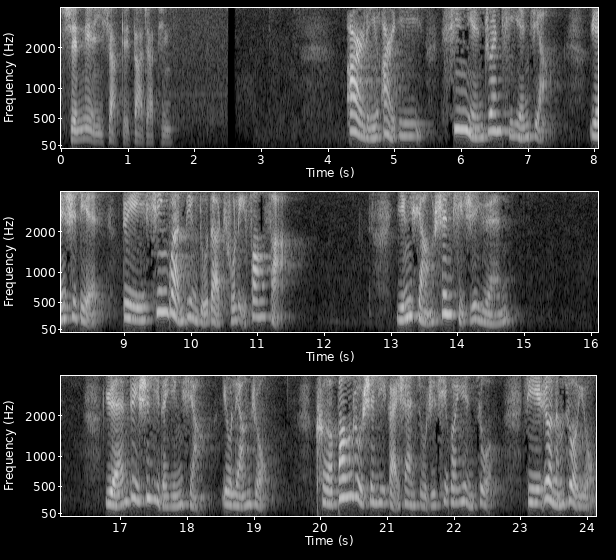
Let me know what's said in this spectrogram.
先念一下给大家听。二零二一新年专题演讲，原始点对新冠病毒的处理方法。影响身体之源，源对身体的影响有两种，可帮助身体改善组织器官运作及热能作用，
